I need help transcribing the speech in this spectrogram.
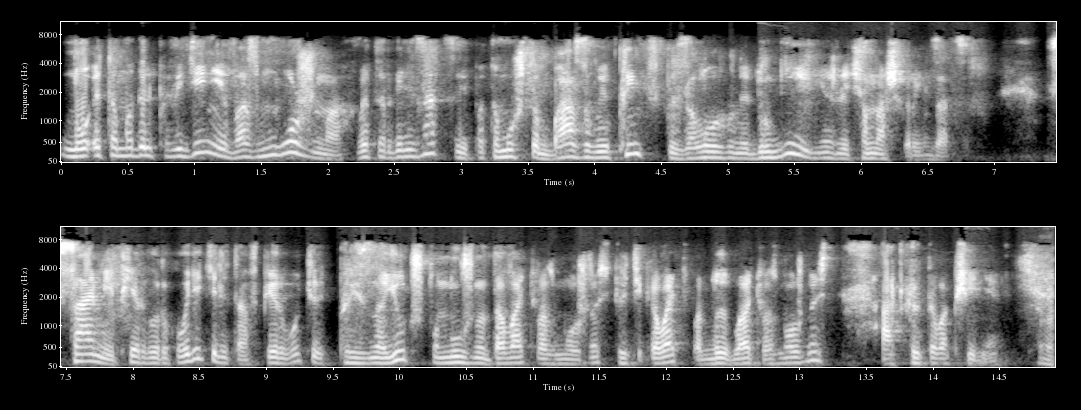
Но эта модель поведения возможна в этой организации, потому что базовые принципы заложены другие, нежели чем в наших организациях. Сами первые руководители там в первую очередь признают, что нужно давать возможность критиковать, давать возможность открытого общения. Uh-huh.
